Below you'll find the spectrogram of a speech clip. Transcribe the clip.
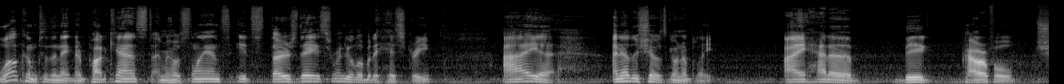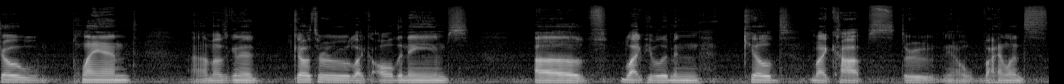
Welcome to the Night Nerd Podcast. I'm your host Lance. It's Thursday, so we're gonna do a little bit of history. I uh, I know the show is going to plate. I had a big, powerful show planned. Um, I was gonna go through like all the names of black people that have been killed by cops through you know violence,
